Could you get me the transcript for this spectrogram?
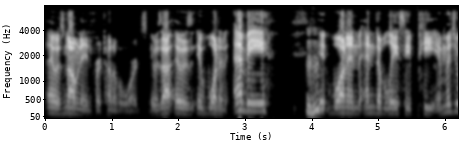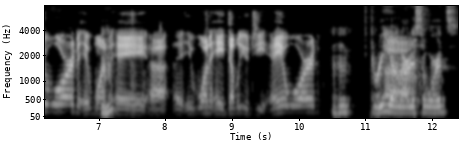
And it was nominated for a ton of awards. It was uh, it was it won an Emmy. Mhm. It won an NAACP Image Award. It won Mhm. a uh, it won a WGA award. Three Young Uh, Artist Awards.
